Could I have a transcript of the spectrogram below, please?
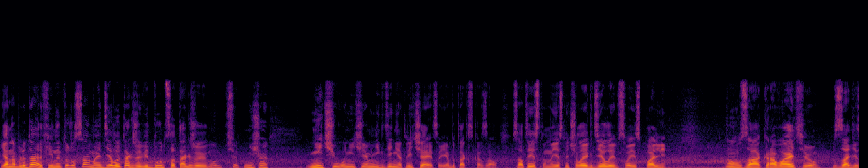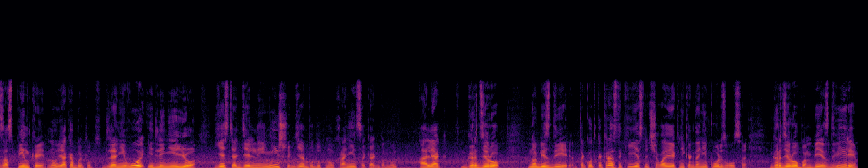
я наблюдаю, финны то же самое делают, также ведутся, также, ну, все, ничего, ничего ничем нигде не отличается, я бы так сказал. Соответственно, если человек делает в своей спальне ну, за кроватью, сзади за спинкой, ну, якобы тут для него и для нее есть отдельные ниши, где будут, ну, храниться как бы, ну, а гардероб, но без двери. Так вот, как раз таки, если человек никогда не пользовался гардеробом без двери,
